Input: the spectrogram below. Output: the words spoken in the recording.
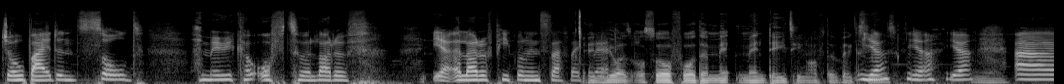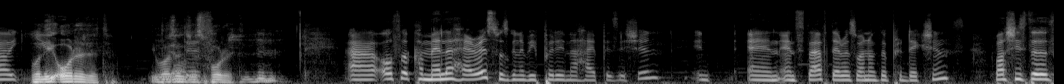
Joe Biden sold America off to a lot of yeah a lot of people and stuff like and that. And he was also for the ma- mandating of the vaccines yeah, yeah, yeah. Uh, Well, he ordered it. He wasn't Did. just for it. Mhm. Uh, also, Kamala Harris was going to be put in a high position in, and and stuff. That was one of the predictions. Well, she's the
